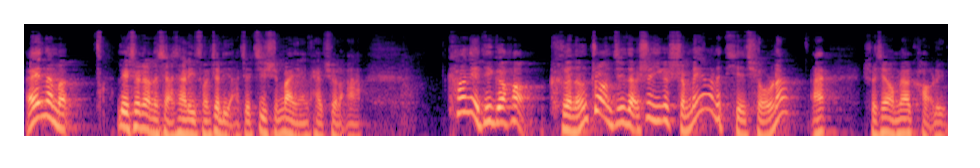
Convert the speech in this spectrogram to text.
哎，那么列车长的想象力从这里啊就继续蔓延开去了啊。康涅狄格号可能撞击的是一个什么样的铁球呢？哎，首先我们要考虑，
